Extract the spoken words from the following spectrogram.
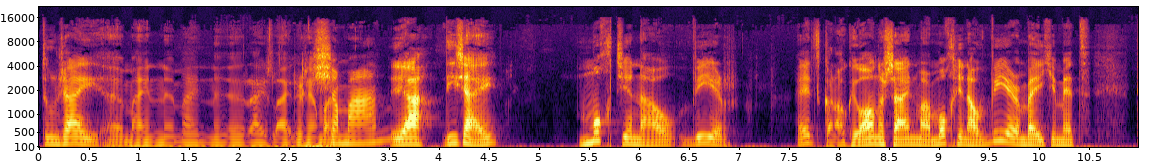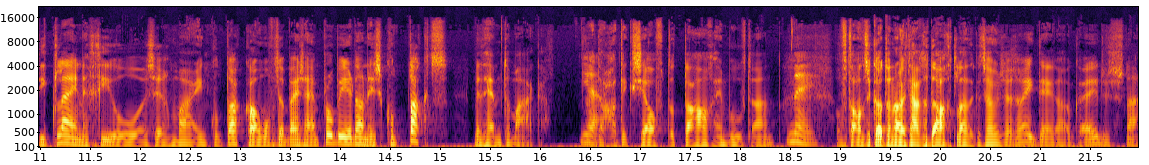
toen zei eh, mijn, eh, mijn eh, reisleider, zeg maar... Shamaan. Ja, die zei: Mocht je nou weer, hè, het kan ook heel anders zijn, maar mocht je nou weer een beetje met die kleine Giel, eh, zeg maar, in contact komen of daarbij zijn, probeer dan eens contact met hem te maken. Nou, Ja. daar had ik zelf totaal geen behoefte aan. Nee. Of althans, ik had er nooit aan gedacht, laat ik het zo zeggen. Ik denk, oké, dus nou.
